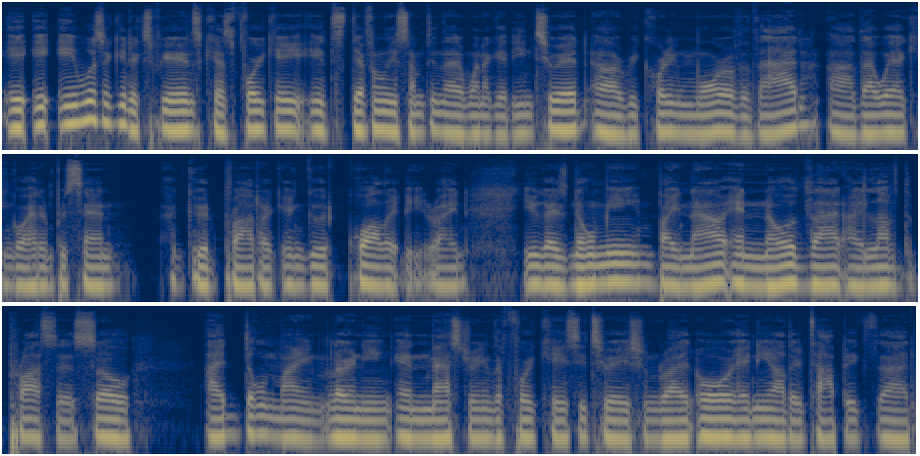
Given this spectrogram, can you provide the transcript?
it, it, it was a good experience because 4K, it's definitely something that I want to get into it, uh, recording more of that. Uh, that way I can go ahead and present a good product and good quality, right? You guys know me by now and know that I love the process. So I don't mind learning and mastering the 4K situation, right? Or any other topics that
